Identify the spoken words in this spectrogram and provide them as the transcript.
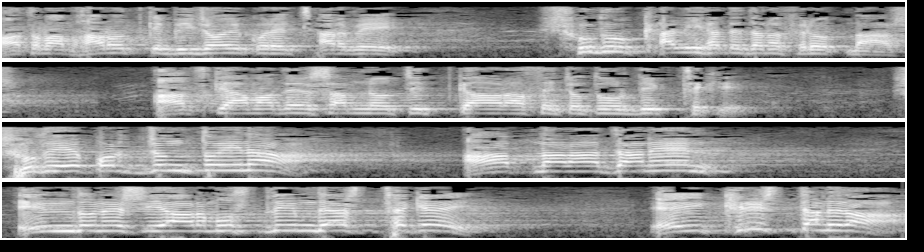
অথবা ভারতকে বিজয় করে ছাড়বে, শুধু খালি হাতে যেন ফেরত না আস। আজকে আমাদের সামনেও চিৎকার আছে চতুর্দিক থেকে। শুধু এ পর্যন্তই না, আপনারা জানেন ইন্দোনেশিয়ার মুসলিম দেশ থেকে এই খ্রিস্টানেরা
